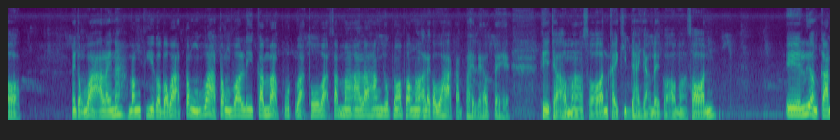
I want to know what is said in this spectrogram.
ออก ไม่ต้องว่าอะไรนะ บางทีก็บอกว่าต้องว่าต้องวลีกรรมว่าพุทธว่าโทว่าสัมมาอาระหังยุบเนอพองเนออะไรก็ว่ากันไปแล้ว แต่ที่จะเอามาสอนใครคิดได้อย่างใดก็เอามาสอน เอเรื่องการ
